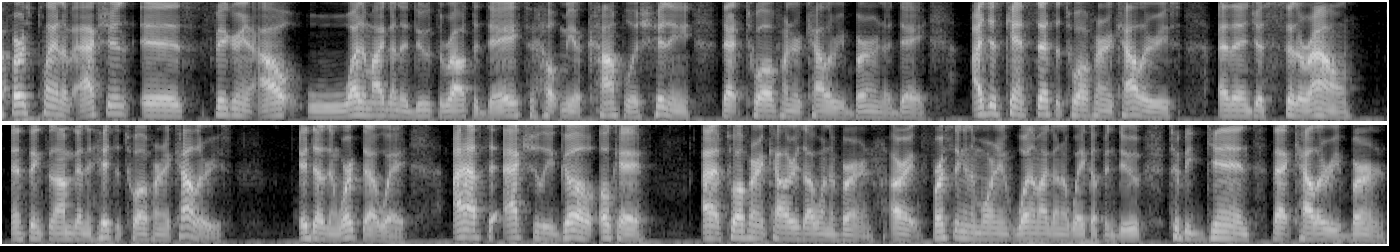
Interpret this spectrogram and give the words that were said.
first plan of action is figuring out what am I going to do throughout the day to help me accomplish hitting that 1200 calorie burn a day. I just can't set the 1200 calories and then just sit around and think that I'm going to hit the 1200 calories. It doesn't work that way. I have to actually go, okay, I have 1200 calories I want to burn. All right, first thing in the morning, what am I going to wake up and do to begin that calorie burn?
